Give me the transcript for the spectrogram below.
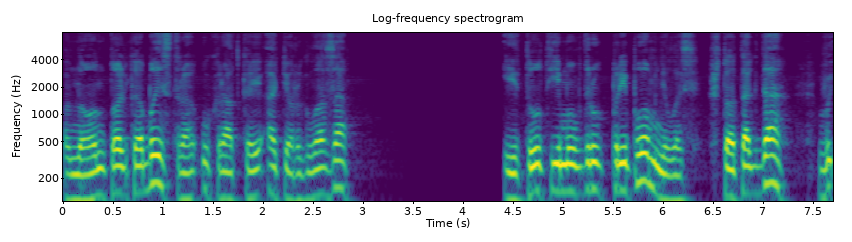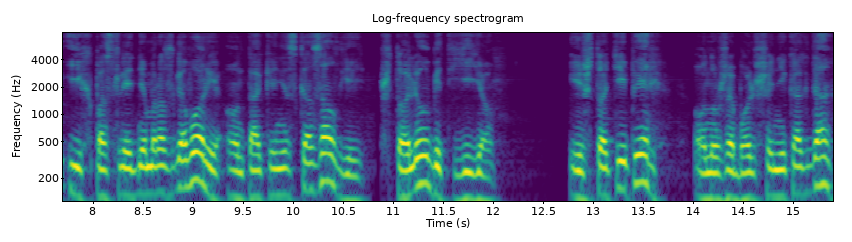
Но он только быстро, украдкой отер глаза. И тут ему вдруг припомнилось, что тогда, в их последнем разговоре, он так и не сказал ей, что любит ее, и что теперь он уже больше никогда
